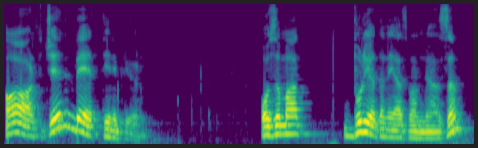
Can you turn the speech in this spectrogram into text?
A artı C'nin B ettiğini biliyorum. O zaman buraya da ne yazmam lazım?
